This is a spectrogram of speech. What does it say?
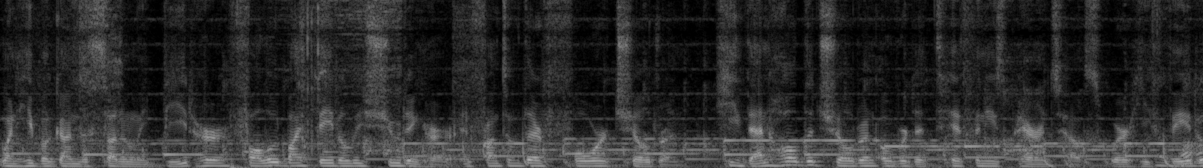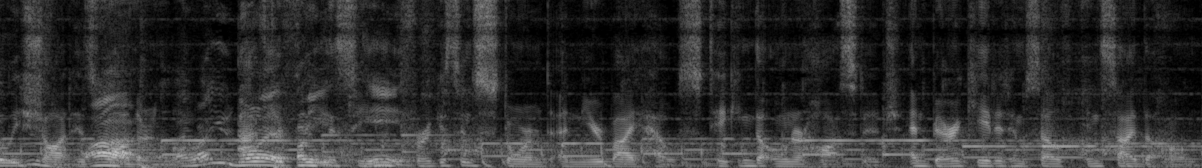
when he began to suddenly beat her, followed by fatally shooting her in front of their four children. He then hauled the children over to Tiffany's parents' house, where he fatally shot his father-in-law. Like, why you doing that After in front of fleeing the scene, kids? Ferguson stormed a nearby house, taking the owner hostage, and barricaded himself inside the home.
